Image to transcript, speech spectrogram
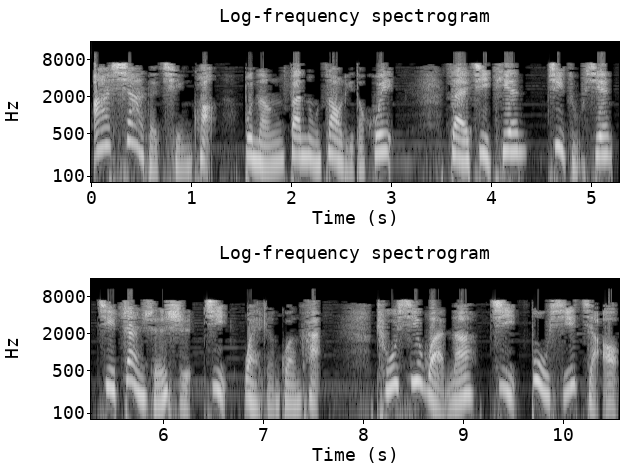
阿夏的情况，不能翻弄灶里的灰，在祭天、祭祖先、祭战神时忌外人观看。除夕晚呢，忌不洗脚，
